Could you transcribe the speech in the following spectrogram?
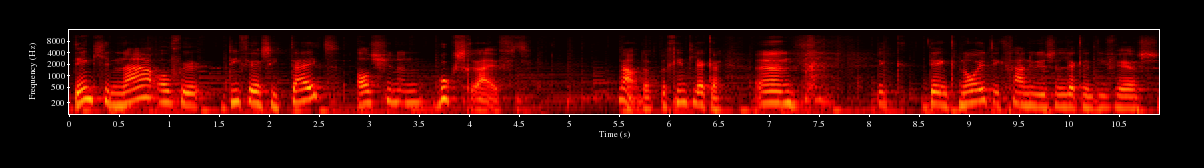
Denk je na over diversiteit als je een boek schrijft? Nou, dat begint lekker. Ehm, ik denk nooit, ik ga nu eens een lekker divers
